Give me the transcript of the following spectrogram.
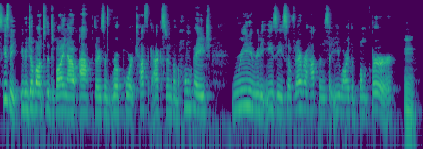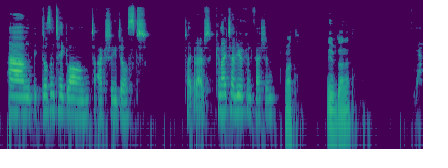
excuse me, you can jump onto the Dubai Now app. There's a report traffic accident on the homepage. Really, really easy. So if it ever happens that you are the bumper, Mm. um, it doesn't take long to actually just type it out. Can I tell you a confession? what? You've done it? Yeah.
